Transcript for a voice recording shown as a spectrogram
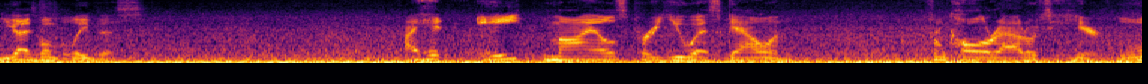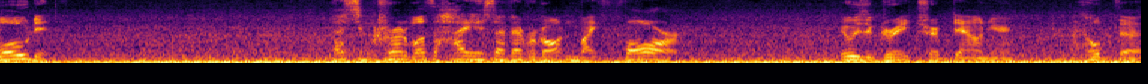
You guys won't believe this. I hit eight miles per US gallon from Colorado to here, loaded. That's incredible. That's the highest I've ever gotten by far. It was a great trip down here. I hope the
